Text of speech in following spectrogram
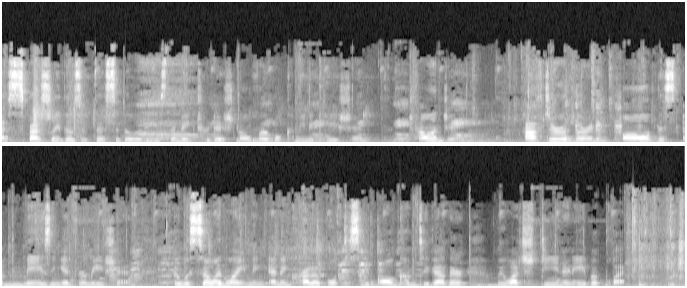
especially those with disabilities that make traditional verbal communication challenging. After learning all of this amazing information, it was so enlightening and incredible to see it all come together we watched Dean and Ava play. This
